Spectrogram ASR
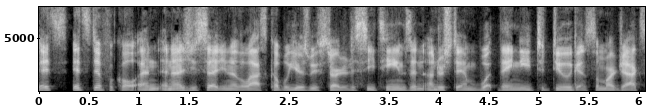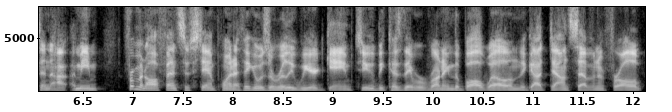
It's it's difficult, and and as you said, you know, the last couple years we've started to see teams and understand what they need to do against Lamar Jackson. I, I, mean, from an offensive standpoint, I think it was a really weird game too because they were running the ball well and they got down seven, and for all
